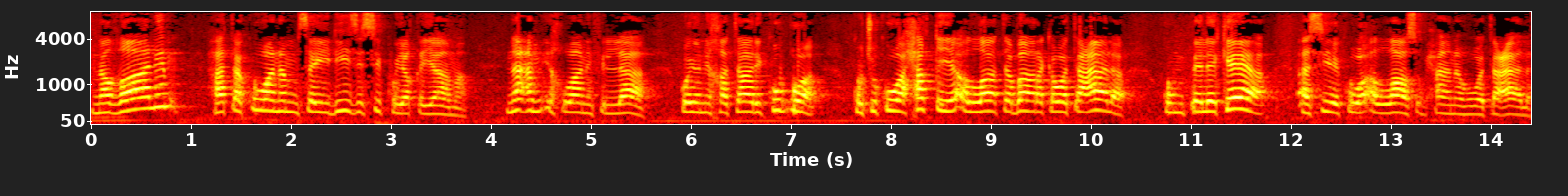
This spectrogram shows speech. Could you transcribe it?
na dhalim hatakuwa na msaidizi siku ya kiyama. Naam ikhwani fillah. Kwa hiyo ni hatari kubwa kuchukua haki ya Allah tabaraka wa taala kumpelekea asiyekuwa Allah subhanahu wa ta'ala.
